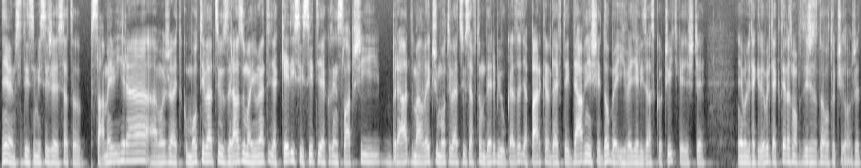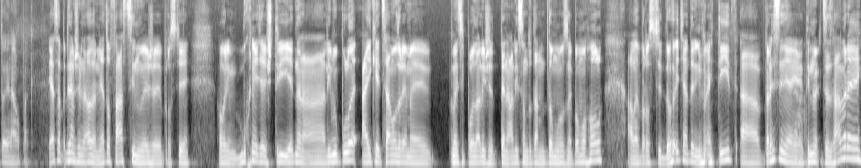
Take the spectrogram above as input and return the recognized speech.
Neviem, si ty si myslíš, že sa to same vyhrá a možno aj takú motiváciu zrazu má United a kedy si City ako ten slabší brat mal väčšiu motiváciu sa v tom derby ukázať a párkrát aj v tej dávnejšej dobe ich vedeli zaskočiť, keď ešte neboli takí dobrí, tak teraz mám pocit, že sa to otočilo, že to je naopak. Ja sa priznám, že naozaj mňa to fascinuje, že proste, hovorím, buchnete 4-1 na Liverpoole, aj keď samozrejme sme si povedali, že ten Alisson to tam tomu moc nepomohol, ale proste dojete na ten United a presne no. ten United sa zavrie,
